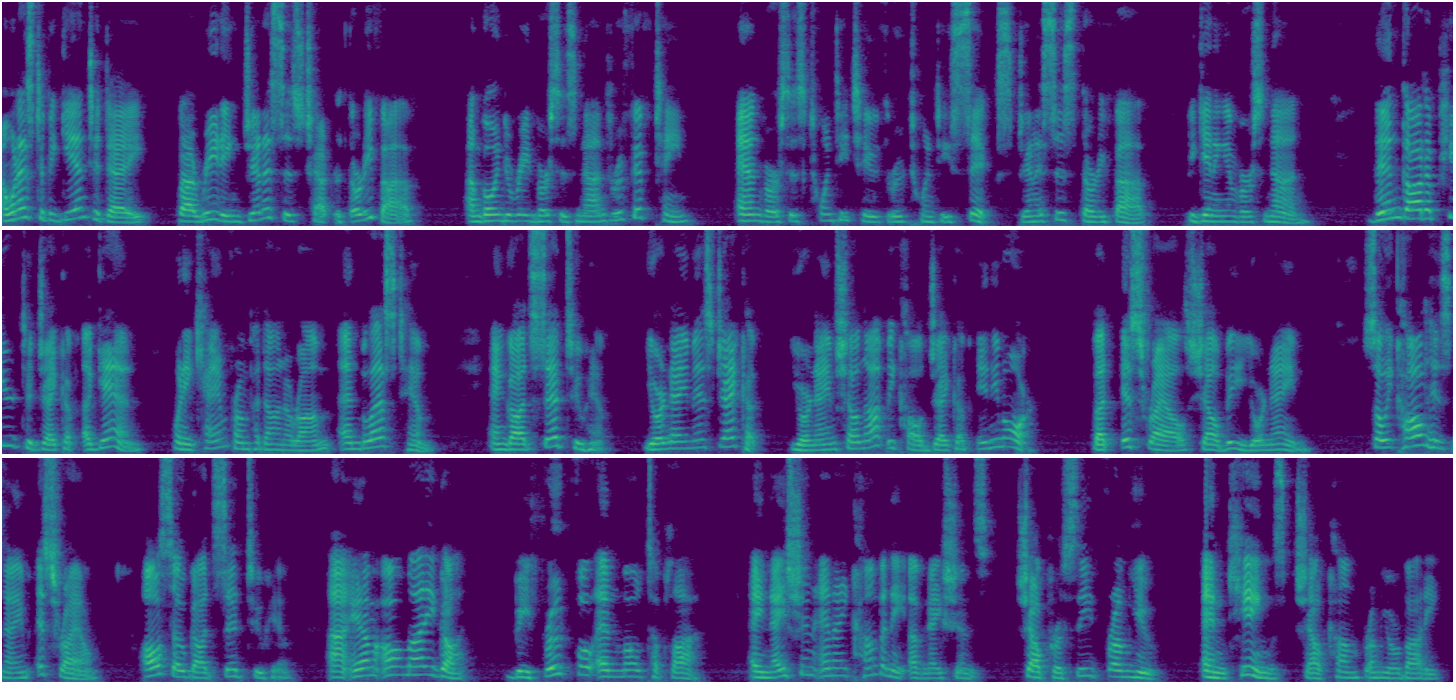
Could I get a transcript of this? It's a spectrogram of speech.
I want us to begin today by reading Genesis chapter 35. I'm going to read verses 9 through 15 and verses 22 through 26. Genesis 35, beginning in verse 9. Then God appeared to Jacob again when he came from Padan Aram and blessed him. And God said to him, Your name is Jacob. Your name shall not be called Jacob any more, but Israel shall be your name. So he called his name Israel. Also God said to him, I am Almighty God. Be fruitful and multiply. A nation and a company of nations shall proceed from you, and kings shall come from your body.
